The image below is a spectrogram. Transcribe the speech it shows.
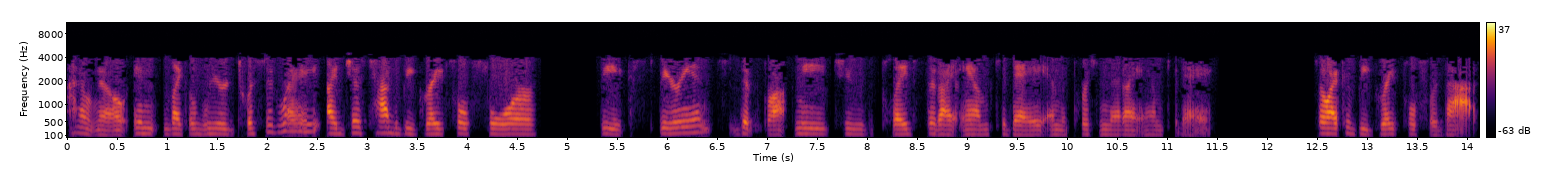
I don't know, in like a weird, twisted way. I just had to be grateful for the experience that brought me to the place that I am today and the person that I am today. So I could be grateful for that.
